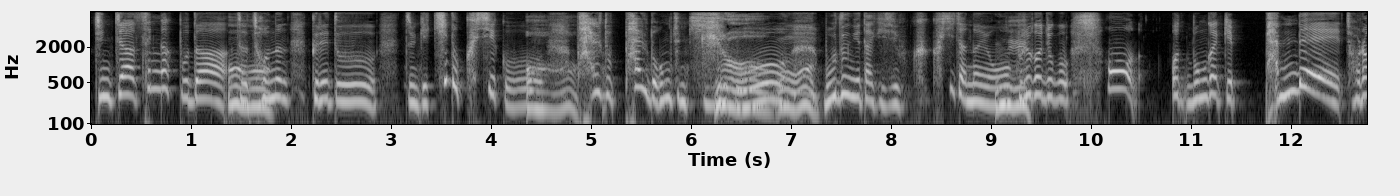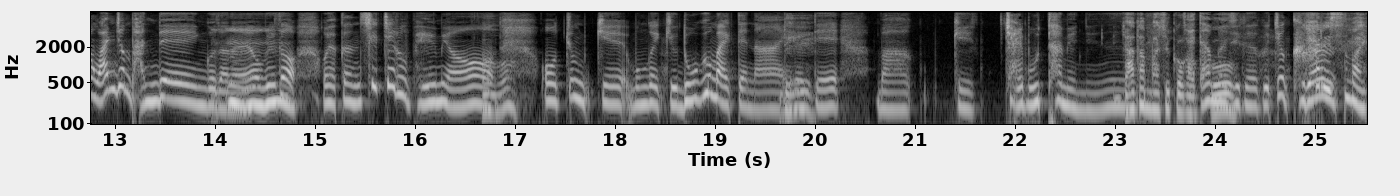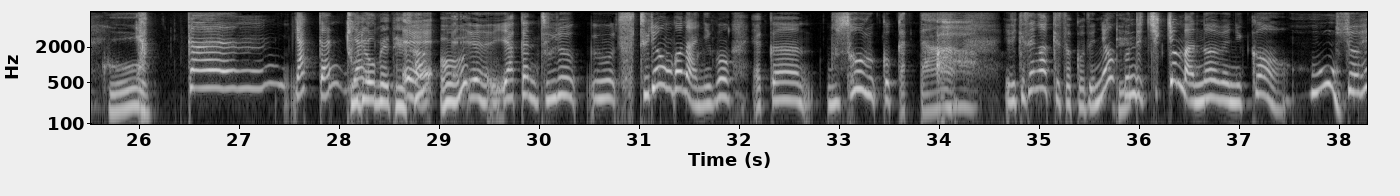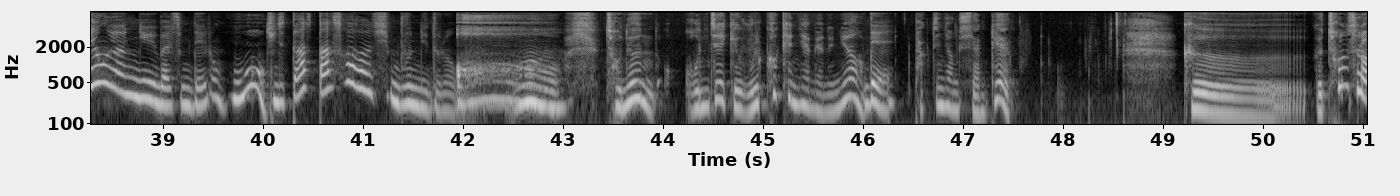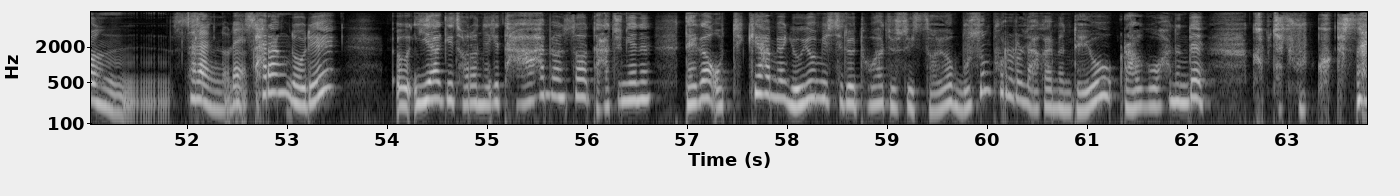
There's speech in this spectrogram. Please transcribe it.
진짜 생각보다 어, 저, 어. 저는 그래도 좀 이렇게 키도 크시고 어. 팔도 팔도 엄청 길어. 길고 어. 모등이 다 기시고 크, 크시잖아요. 네. 그래가지고 어, 어 뭔가 이렇게 반대 저랑 완전 반대인 거잖아요. 음. 그래서 어 약간 실제로 뵈면 어. 어좀 이렇게 뭔가 이렇게 녹음할 때나 네. 이럴 때 막 이렇게 잘 못하면은 야단 맞을 것 같고. 야단 맞으고 좀 그런 카리스마 있고. 약간 약간 두려움의 야- 대상? 예, 어? 예, 약간 두려 어, 두려운 건 아니고 약간 무서울 것 같다 아, 이렇게 생각했었거든요. 네. 근데 직접 만나뵈니까 오, 진짜 혜영 언니 말씀대로 오. 진짜 따 따스하신 분이더라고. 어, 저는 언제 이렇게 울컥했냐면은요. 네. 박진영 씨한테 그, 그 촌스러운 사랑 노래. 사랑 노래 어, 이야기 저런 얘기 다 하면서 나중에는 내가 어떻게 하면 요요미 씨를 도와줄 수 있어요? 무슨 프로를 나가면 돼요? 라고 하는데 갑자기 울컥했어요.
